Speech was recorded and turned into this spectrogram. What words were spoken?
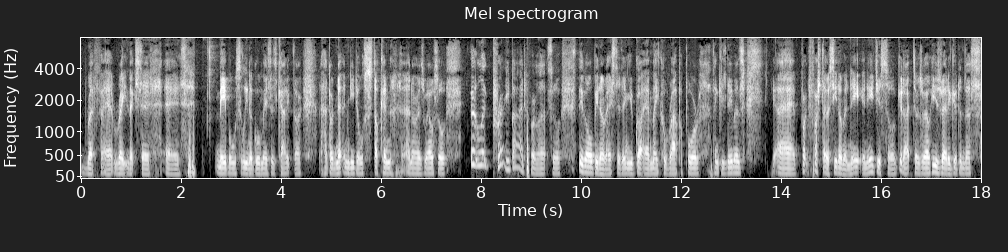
with, uh, right next to. Mabel, Selena Gomez's character, had her knitting needle stuck in, in her as well. So it looked pretty bad for that. So they've all been arrested, and you've got uh, Michael Rapaport, I think his name is, uh, first time I've seen him in, in ages, so good actor as well. He's very good in this.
